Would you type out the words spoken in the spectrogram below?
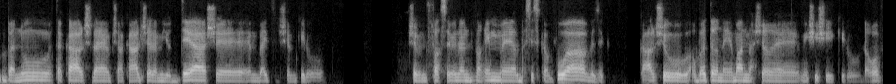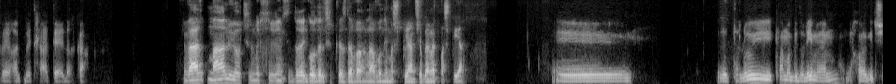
בנו את הקהל שלהם, שהקהל שלהם יודע שהם, שהם כאילו, שהם מפרסמים להם דברים אה, על בסיס קבוע, וזה קהל שהוא הרבה יותר נאמן מאשר אה, מישהי שהיא כאילו לרוב אה, רק בתחילת דרכה. ואז מה העלויות של מחירים, סדרי גודל של כזה דבר, לעבוד עם משפיען שבאמת משפיע? זה תלוי כמה גדולים הם. אני יכול להגיד ש...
